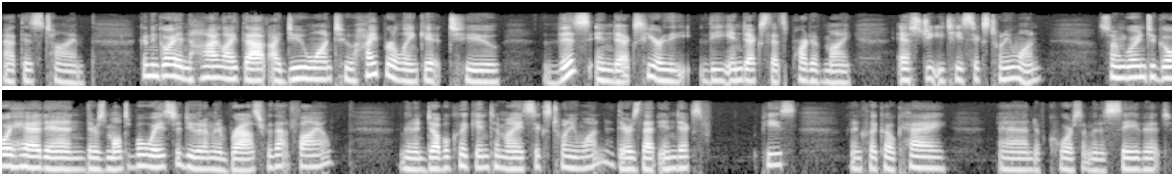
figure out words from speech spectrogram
at this time. I'm going to go ahead and highlight that. I do want to hyperlink it to this index here, the, the index that's part of my SGET 621. So I'm going to go ahead and there's multiple ways to do it. I'm going to browse for that file. I'm going to double click into my 621. There's that index piece I'm going to click OK. And of course, I'm going to save it.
